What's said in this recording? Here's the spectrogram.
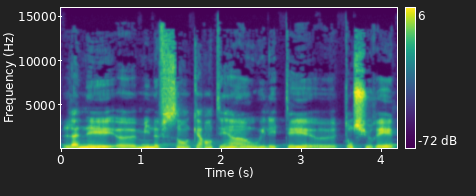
l'année 1941 euh, où il était tonsuré.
